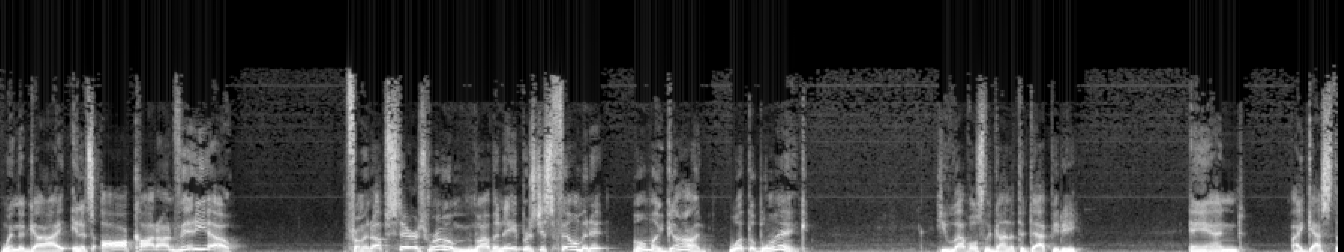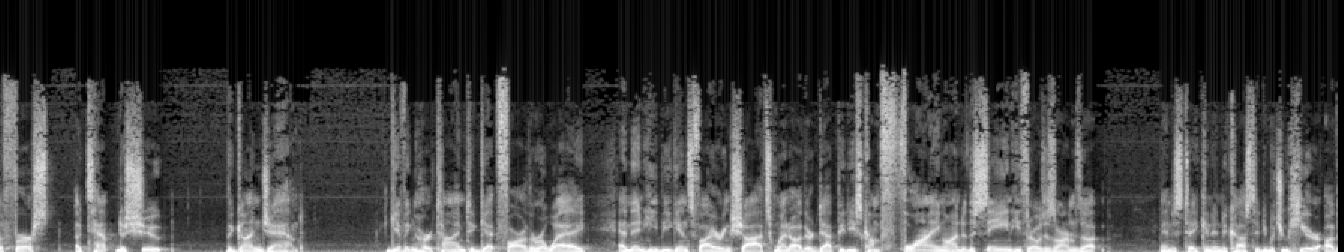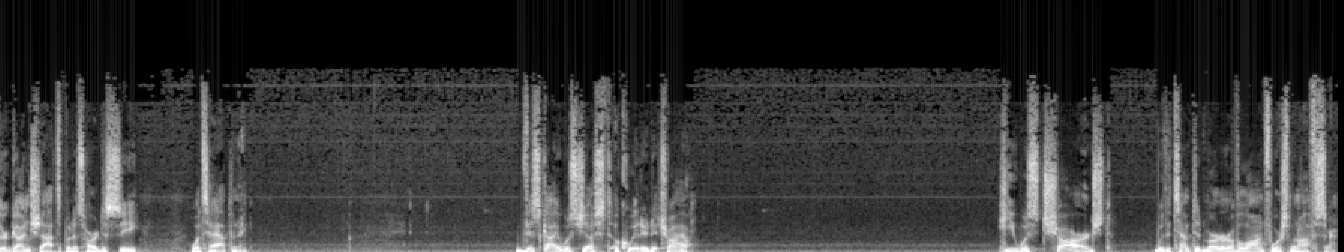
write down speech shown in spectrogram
When the guy, and it's all caught on video from an upstairs room while the neighbor's just filming it. Oh my God, what the blank? He levels the gun at the deputy, and I guess the first attempt to shoot, the gun jammed giving her time to get farther away. And then he begins firing shots. When other deputies come flying onto the scene, he throws his arms up and is taken into custody. But you hear other gunshots, but it's hard to see what's happening. This guy was just acquitted at trial. He was charged with attempted murder of a law enforcement officer.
